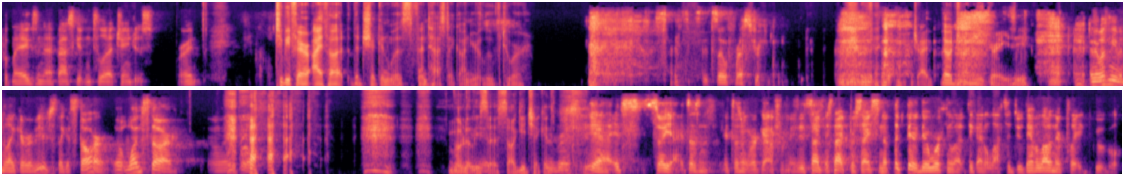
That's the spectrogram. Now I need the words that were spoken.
put my eggs in that basket until that changes. Right. To be fair, I thought the chicken was fantastic on your Louvre tour. it's, so frustrating. that would drive me crazy. And it wasn't even like a review, just like a star, one star. Mona Lisa, yeah. soggy chicken. Rest, yeah, it's so yeah, it doesn't it doesn't work out for me. It's not it's not precise enough. Look, they're they're working a lot. They got a lot to do. They have a lot on their plate. Google,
